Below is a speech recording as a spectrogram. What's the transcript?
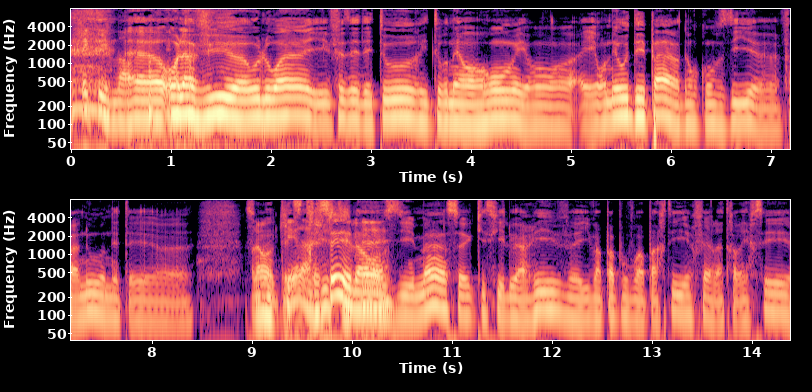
Effectivement. Euh, on l'a vu euh, au loin, il faisait des tours, il tournait en rond et on et on est au départ, donc on se dit, enfin nous on était voilà, on était stressé là, on se dit mince, qu'est-ce qui lui arrive? Il va pas pouvoir partir, faire la traversée,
